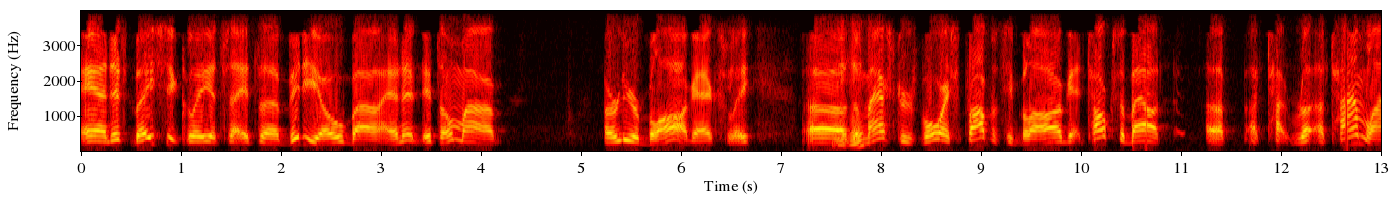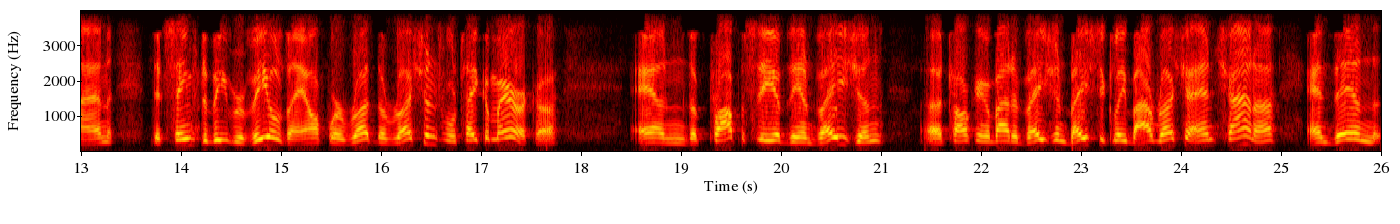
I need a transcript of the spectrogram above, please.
And it's basically it's a, it's a video by and it, it's on my earlier blog actually uh, mm-hmm. the Master's Voice Prophecy blog. Talks about a, a, t- a timeline that seems to be revealed now where Ru- the Russians will take America and the prophecy of the invasion, uh, talking about invasion basically by Russia and China and then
